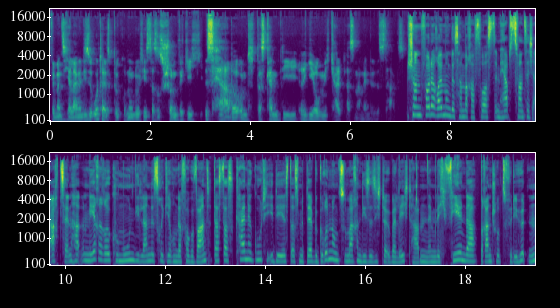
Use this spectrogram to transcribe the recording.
wenn man sich alleine diese Urteilsbegründung durchliest, das ist schon wirklich, ist herbe und das kann die Regierung nicht kalt lassen am Ende des Tages. Schon vor der Räumung des Hambacher Forst im Herbst 2018 hatten mehrere Kommunen die Landesregierung davor gewarnt, dass das keine gute Idee ist, das mit der Begründung zu machen, die sie sich da überlegt haben, nämlich fehlender Brandschutz für die Hütten.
